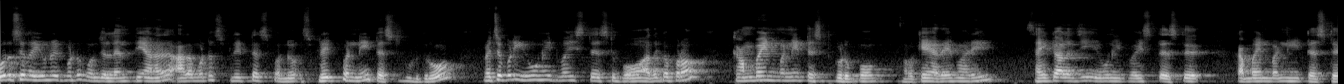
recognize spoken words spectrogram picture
ஒரு சில யூனிட் மட்டும் கொஞ்சம் லென்த்தியானது அதை மட்டும் ஸ்ப்ளிட் டெஸ்ட் பண்ணுவோம் ஸ்ப்ளிட் பண்ணி டெஸ்ட் கொடுத்துருவோம். மிச்சப்படி யூனிட் வைஸ் டெஸ்ட் போவோம். அதுக்கப்புறம் கம்பைன் பண்ணி டெஸ்ட் கொடுப்போம். ஓகே அதே மாதிரி psychology unit wise test combine பண்ணி டெஸ்ட்டு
